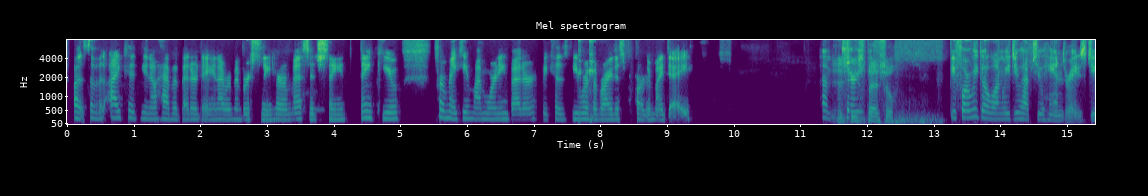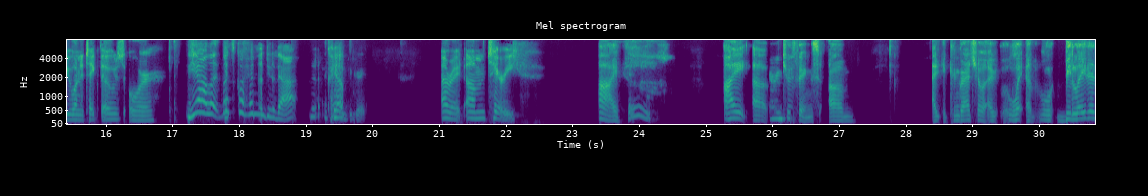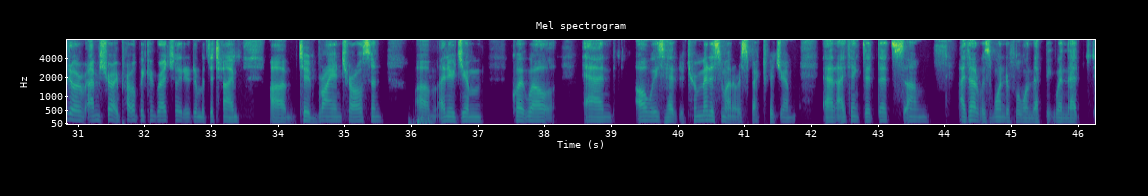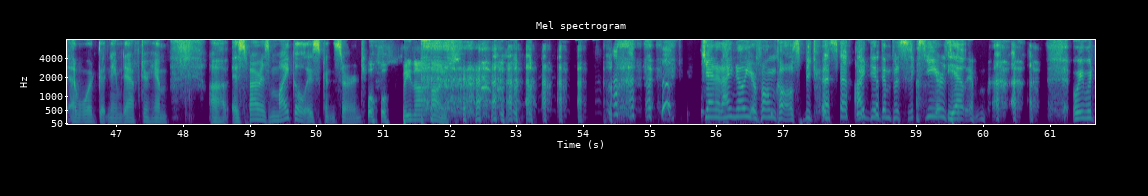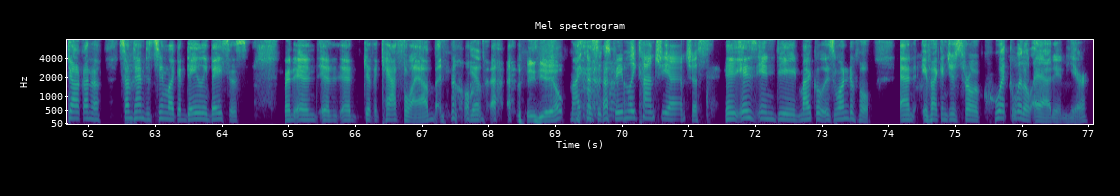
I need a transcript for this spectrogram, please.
uh, so that I could, you know, have a better day. And I remember sending her a message saying, Thank you for making my morning better because you were the brightest part of my day. Um, Yeah, Terry, she's special. before we go on, we do have two hands raised. Do you want to take those or? Yeah, let, let's go ahead and do that. I think Okay. that'd be great. All right. Um, Terry. Hi. Hey. I uh two things. Um I congratulate uh, belated or I'm sure I probably congratulated him at the time um to Brian Charlson. Um I knew Jim quite well and always had a tremendous amount of respect for Jim and I think that that's um I thought it was wonderful when that when that award got named after him. Uh as far as Michael is concerned, Oh, be nice. Janet, I know your phone calls because I did them for six years Yep. with him. we would talk on a sometimes it seemed like a daily basis, but and and, and get the cath lab and all Yep. that. yep. Michael's extremely conscientious. He is indeed. Michael is wonderful. And if I can just throw a quick little ad in here,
